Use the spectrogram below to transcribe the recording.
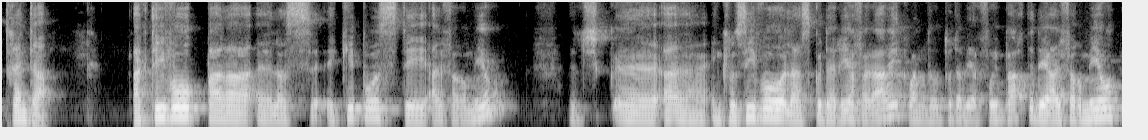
30. Activo para los equipos de Alfa Romeo, eh, ah, inclusive la escudería Ferrari, cuando todavía fue parte de Alfa Romeo,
